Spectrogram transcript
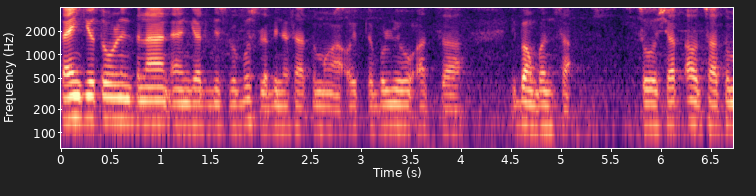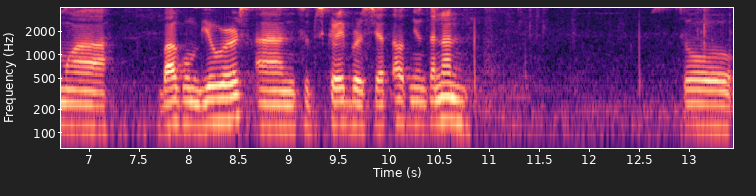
Thank you to all in tanan and God bless babos labi na sa atong mga OFW at sa ibang bansa. So shout out sa atong mga bagong viewers and subscribers. Shout out niyo tanan. So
